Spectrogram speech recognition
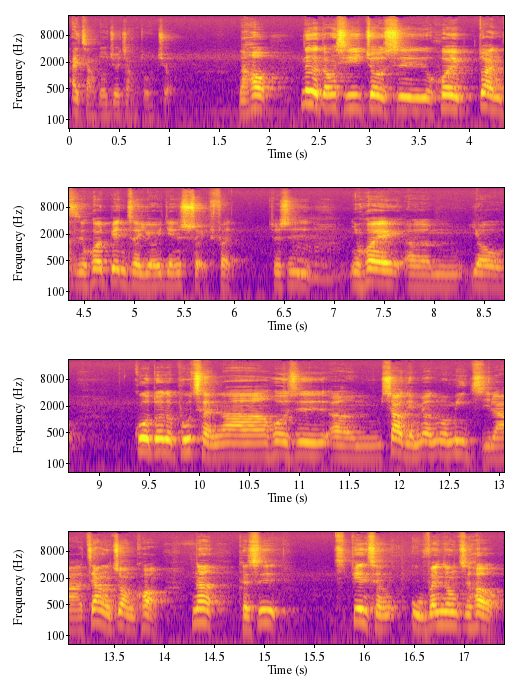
爱讲多久讲多久，然后那个东西就是会段子会变得有一点水分，就是你会嗯有过多的铺陈啦，或者是嗯笑点没有那么密集啦这样的状况。那可是变成五分钟之后，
